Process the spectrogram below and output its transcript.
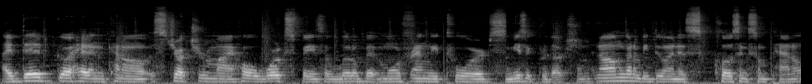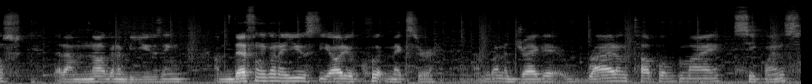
I did go ahead and kind of structure my whole workspace a little bit more friendly towards music production. And all I'm gonna be doing is closing some panels that I'm not gonna be using. I'm definitely gonna use the audio clip mixer I'm gonna drag it right on top of my sequence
